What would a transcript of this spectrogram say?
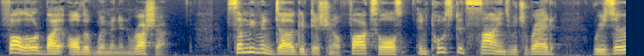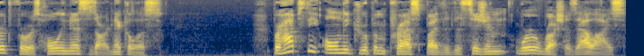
followed by all the women in Russia. Some even dug additional foxholes and posted signs which read, Reserved for His Holiness Tsar Nicholas. Perhaps the only group impressed by the decision were Russia's allies.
